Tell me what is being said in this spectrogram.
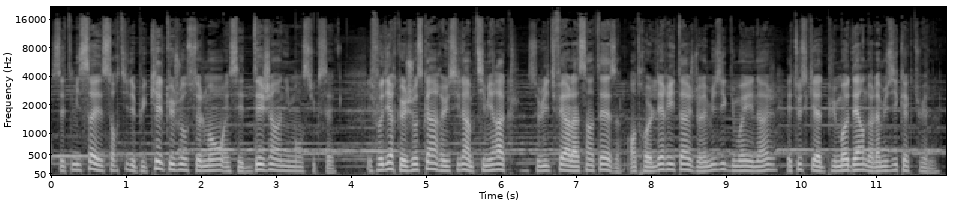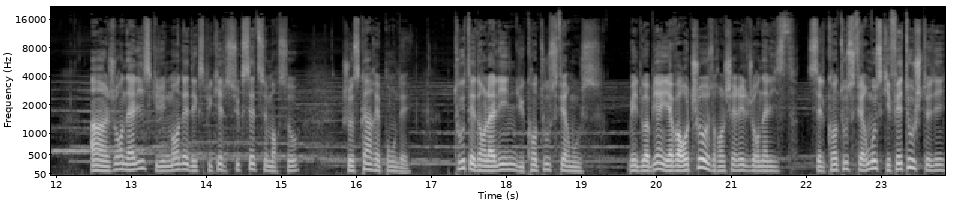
Cette missa est sortie depuis quelques jours seulement et c'est déjà un immense succès. Il faut dire que Josquin a réussi là un petit miracle, celui de faire la synthèse entre l'héritage de la musique du Moyen Âge et tout ce qu'il y a de plus moderne dans la musique actuelle. À un journaliste qui lui demandait d'expliquer le succès de ce morceau, Josquin répondait Tout est dans la ligne du cantus firmus. Mais il doit bien y avoir autre chose, renchérit le journaliste. C'est le cantus firmus qui fait tout, je te dis.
